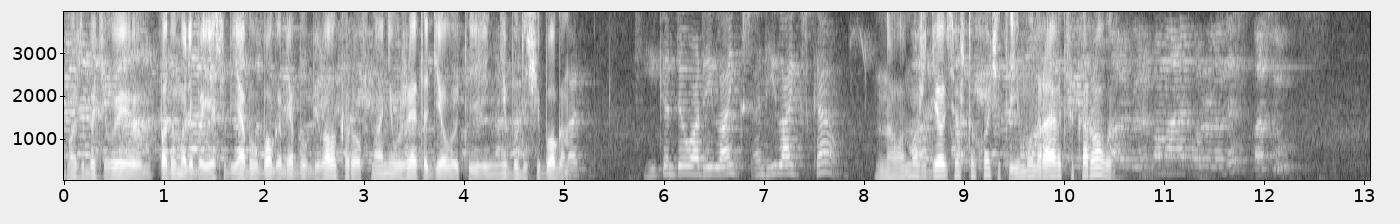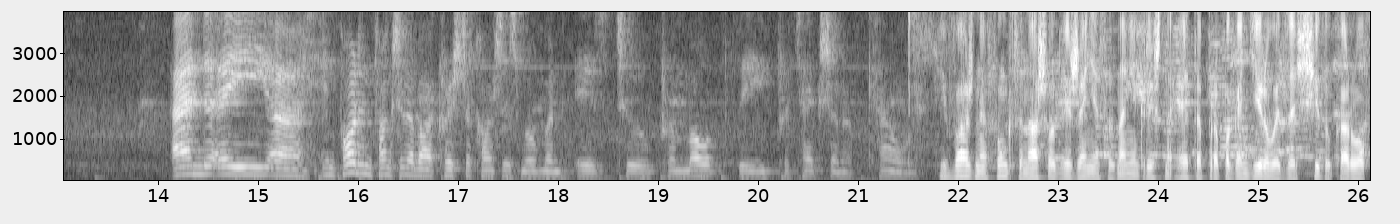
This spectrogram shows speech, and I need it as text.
Может быть, вы подумали бы, если бы я был Богом, я бы убивал коров, но они уже это делают, и не будучи Богом. Но он может делать все, что хочет, и ему нравятся коровы. И важная функция нашего движения сознания Кришны — это пропагандировать защиту коров.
